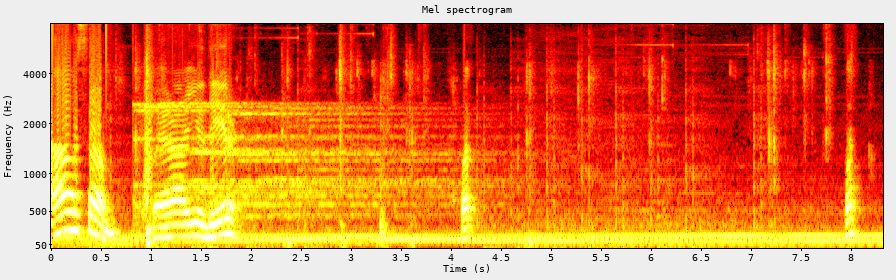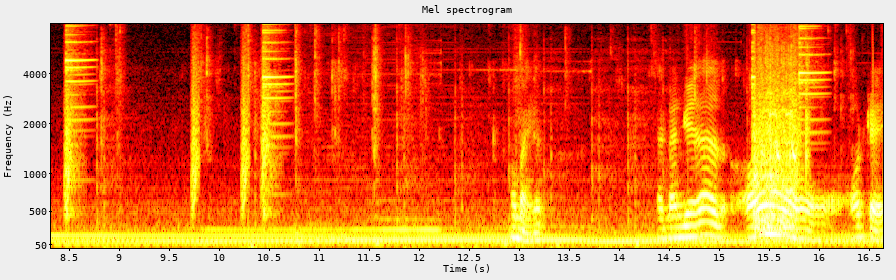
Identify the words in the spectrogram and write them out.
Awesome! Where are you, dear? What? What? Oh my god. I can get out. Oh, okay.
